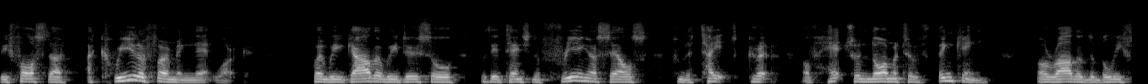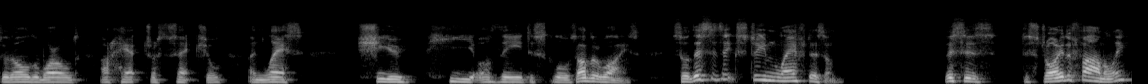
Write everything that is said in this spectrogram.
We foster a queer affirming network. When we gather, we do so with the intention of freeing ourselves from the tight grip of heteronormative thinking, or rather the belief that all the world are heterosexual unless she, he, or they disclose otherwise. So this is extreme leftism. This is destroy the family,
